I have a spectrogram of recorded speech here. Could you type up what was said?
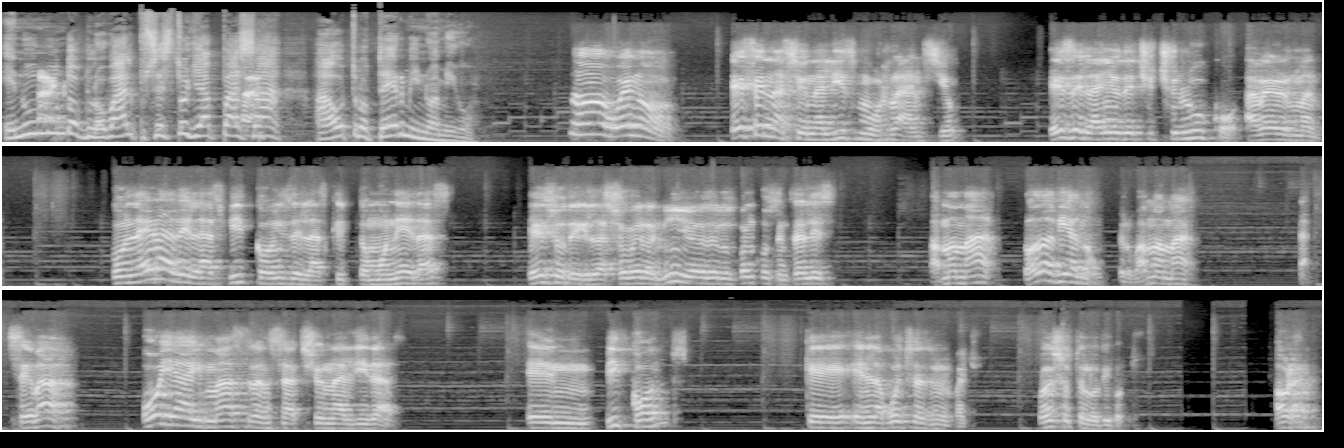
En un mundo global, pues esto ya pasa a otro término, amigo. No, bueno, ese nacionalismo rancio es del año de Chuchuluco. A ver, hermano, con la era de las bitcoins, de las criptomonedas, eso de la soberanía de los bancos centrales, va a mamar. Todavía no, pero va a mamar. Se va. Hoy hay más transaccionalidad en bitcoins que en la bolsa de Nueva York. Con eso te lo digo. Ahora,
